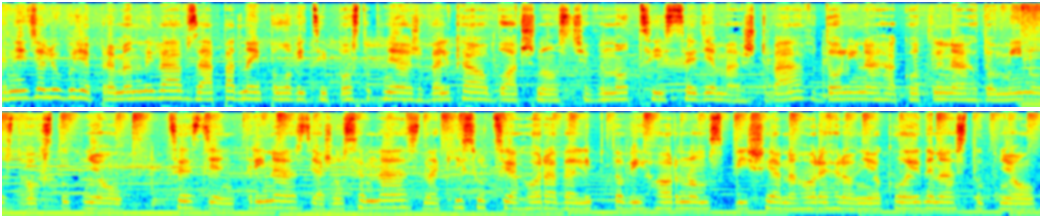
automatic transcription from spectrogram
V nedeľu bude premenlivá, v západnej polovici postupne až veľká oblačnosť. V noci 7 až 2, v dolinách a kotlinách do minus 2 stupňov. Cez deň 13 až 18, na Kisúcia, Horave, Liptovi, Hornom, Spíšia na Horehroni okolo 11 stupňov.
